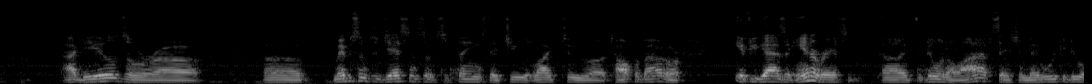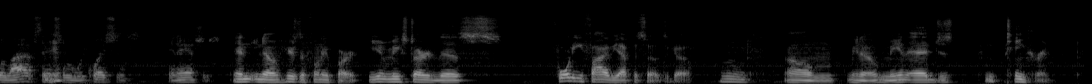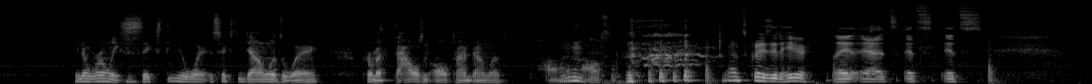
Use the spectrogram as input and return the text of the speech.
ideas or uh, uh, maybe some suggestions of some things that you would like to uh, talk about, or if you guys are interested, uh, if doing a live session, maybe we could do a live session with questions and answers. And you know, here's the funny part. You and me started this 45 episodes ago. Hmm. Um, you know, me and Ed just tinkering. You know, we're only 60 away, 60 downloads away from a thousand all-time downloads. Oh, that's awesome. That's crazy to hear. Like, yeah, it's it's it's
